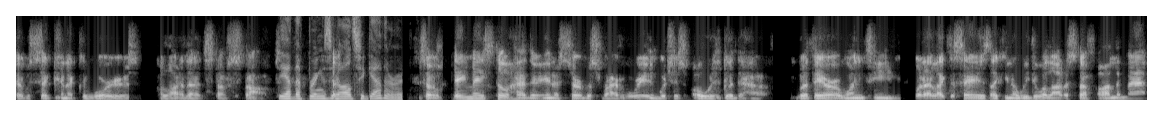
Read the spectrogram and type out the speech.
that was said Connected Warriors, a lot of that stuff stopped. Yeah, that brings it all together. So they may still have their inner service rivalry, which is always good to have. But they are one team. What I like to say is like, you know, we do a lot of stuff on the mat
